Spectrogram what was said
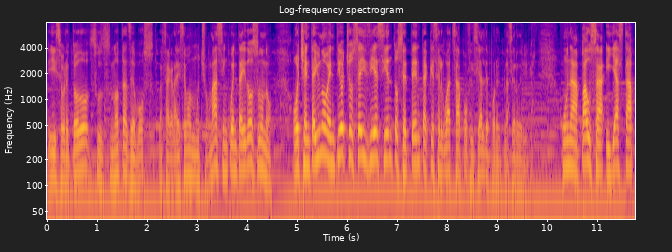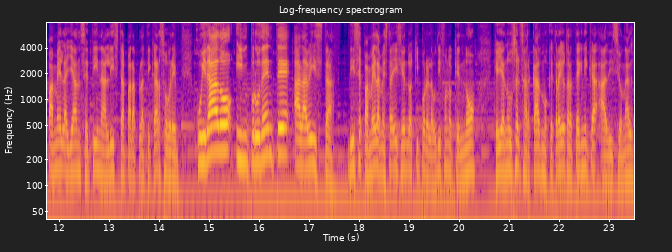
y sobre todo sus notas de voz. Las agradecemos mucho. Más 521 8128 610 170 que es el WhatsApp oficial de Por el placer de vivir. Una pausa y ya está Pamela Yancetina lista para platicar sobre cuidado imprudente a la vista. Dice Pamela, me está diciendo aquí por el audífono que no, que ella no usa el sarcasmo, que trae otra técnica adicional,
